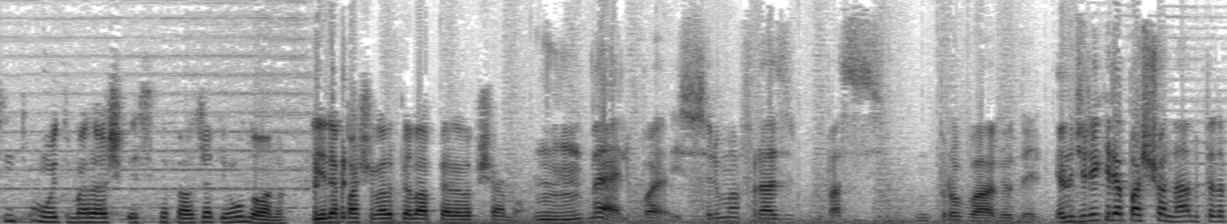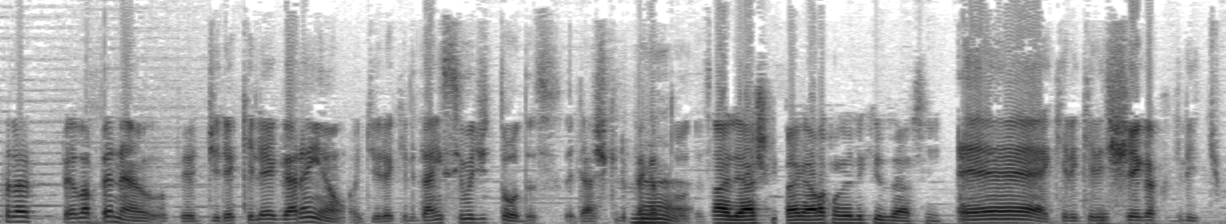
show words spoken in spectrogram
Sinto muito, mas acho que esse campeonato já tem um dono. E ele é apaixonado pela Penelope Charmon. Uhum, é, ele pode- isso seria uma frase pass- improvável dele. Eu não diria que ele é apaixonado pela, pela, pela Penélope, eu diria que ele é garanhão, eu diria que ele dá em cima de todas, ele acha que ele pega Ah. todas. Ah, ele acha que pega ela quando ele quiser, assim. É, que ele, que ele chega com aquele, tipo,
